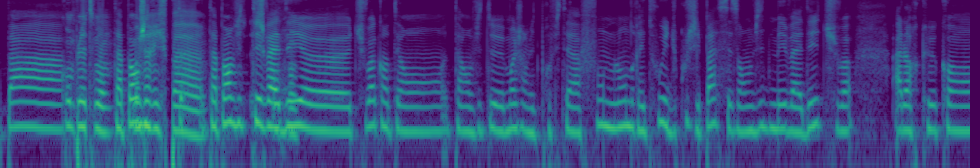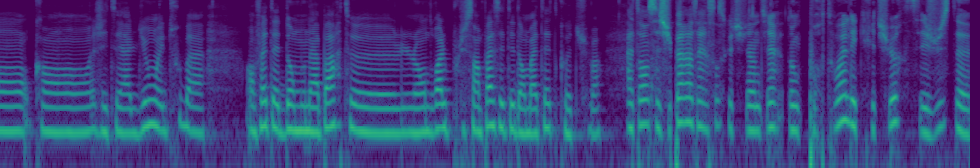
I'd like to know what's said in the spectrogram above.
Pas. Complètement. T'as pas j'arrive pas. T'as pas envie de t'évader, euh, tu vois, quand t'es en. As envie de. Moi, j'ai envie de profiter à fond de Londres et tout. Et du coup, j'ai pas ces envies de m'évader, tu vois. Alors que quand, quand j'étais à Lyon et tout, bah, en fait, être dans mon appart, euh, l'endroit le plus sympa, c'était dans ma tête, quoi, tu vois. Attends, c'est super intéressant ce que tu viens de dire. Donc, pour toi, l'écriture, c'est juste. Euh,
